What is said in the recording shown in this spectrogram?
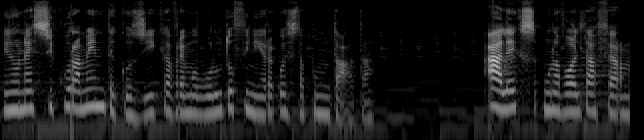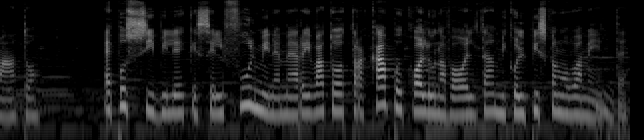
e non è sicuramente così che avremmo voluto finire questa puntata. Alex una volta ha affermato è possibile che se il fulmine mi è arrivato tra capo e collo una volta mi colpisca nuovamente,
